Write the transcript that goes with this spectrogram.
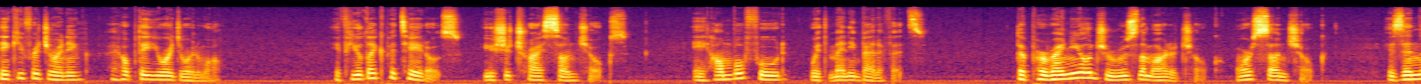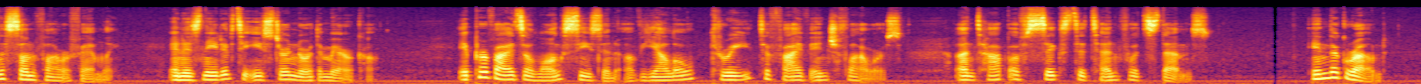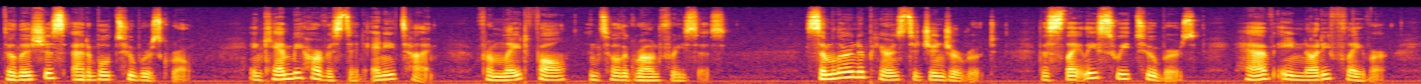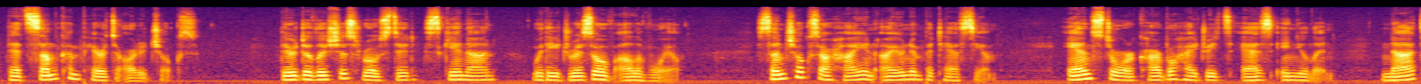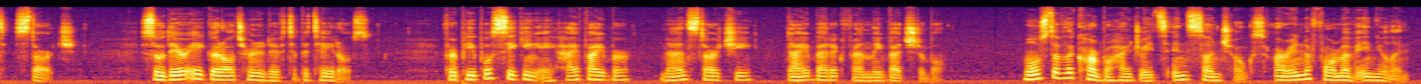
Thank you for joining. I hope that you are doing well. If you like potatoes, you should try sunchokes, a humble food with many benefits. The perennial Jerusalem artichoke, or sunchoke, is in the sunflower family and is native to eastern North America. It provides a long season of yellow 3 to 5 inch flowers on top of 6 to 10 foot stems. In the ground, delicious edible tubers grow and can be harvested any time from late fall until the ground freezes. Similar in appearance to ginger root, the slightly sweet tubers have a nutty flavor that some compare to artichokes. They're delicious roasted, skin on, with a drizzle of olive oil. Sunchokes are high in iron and potassium and store carbohydrates as inulin, not starch, so they're a good alternative to potatoes. For people seeking a high fiber, non starchy, diabetic friendly vegetable. Most of the carbohydrates in sunchokes are in the form of inulin.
